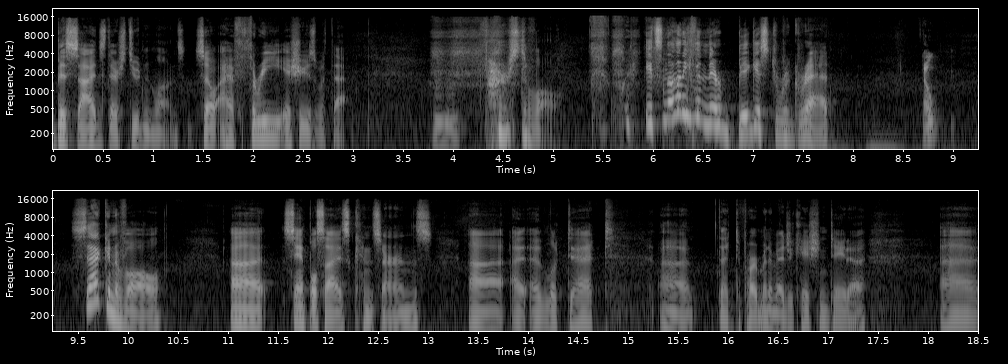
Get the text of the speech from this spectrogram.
besides their student loans. So I have three issues with that. First of all, it's not even their biggest regret. Nope. Second of all, uh, sample size concerns. Uh, I, I looked at uh, the Department of Education data. Uh,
